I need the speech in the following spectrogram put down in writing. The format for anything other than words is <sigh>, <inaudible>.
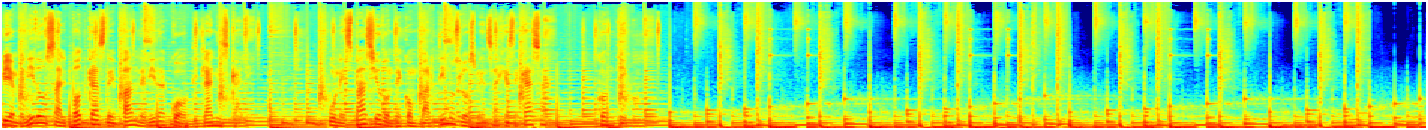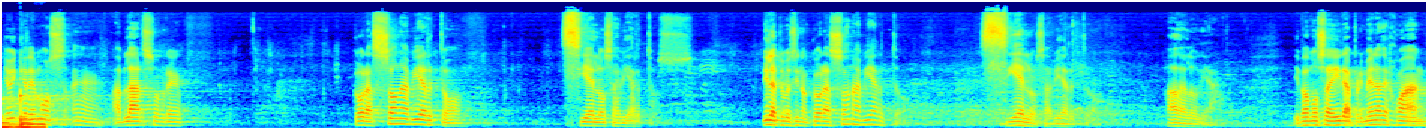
Bienvenidos al podcast de Pan de Vida Cuautitlán Izcalli, un espacio donde compartimos los mensajes de casa contigo. Y hoy queremos eh, hablar sobre corazón abierto, cielos abiertos. Dile a tu vecino, corazón abierto, cielos abiertos. Aleluya. Y vamos a ir a Primera de Juan,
